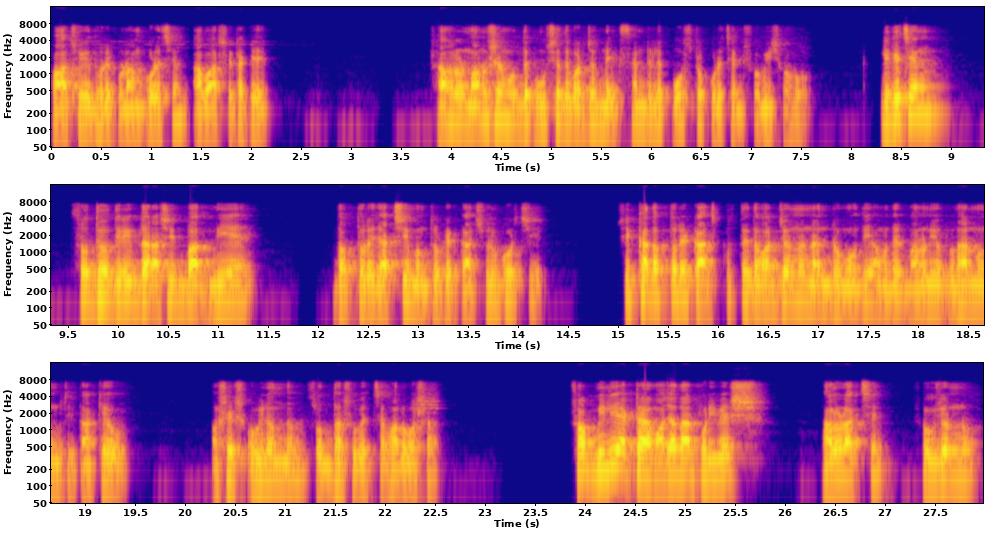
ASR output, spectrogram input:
পা ছুঁয়ে ধরে প্রণাম করেছেন। আবার সেটাকে সাধারণ মানুষের মধ্যে পৌঁছে দেবার জন্য এক্স হ্যান্ডেলে পোস্টও করেছেন ছবি সহ। লিখেছেন, শ্রদ্ধেয় দিলীপদার আশীর্বাদ নিয়ে দপ্তরে যাচ্ছি, মন্ত্রকের কাজ শুরু করছি। শিক্ষা দপ্তরের কাজ করতে দেওয়ার জন্য নরেন্দ্র মোদী, আমাদের মাননীয় প্রধানমন্ত্রী, তাকেও অশেষ অভিনন্দন, শ্রদ্ধা, শুভেচ্ছা, ভালোবাসা। সব মিলিয়ে একটা মজাদার পরিবেশ। ভালো লাগছে, সৌজন্য,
